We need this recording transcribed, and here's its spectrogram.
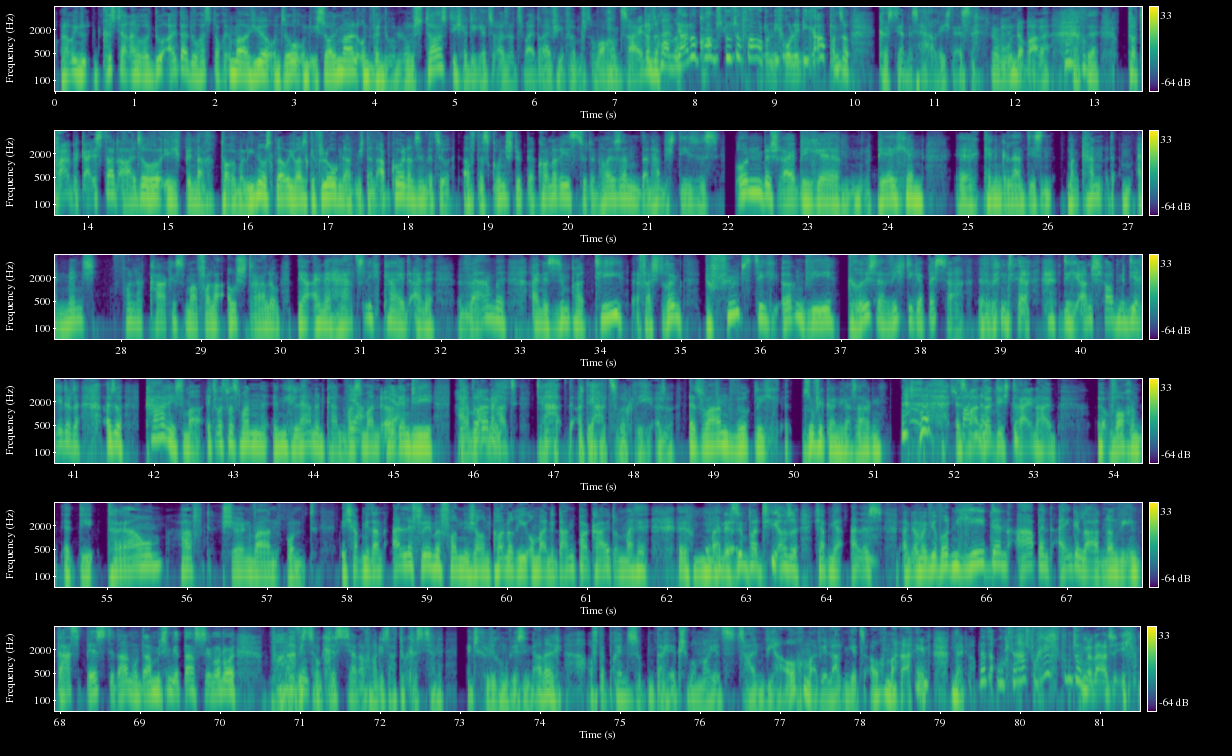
habe ich Christian angerufen, du Alter, du hast doch immer hier und so und ich soll mal und wenn du Lust hast, ich hätte jetzt also zwei, drei, vier, fünf Wochen Zeit und so, komme. ja, du kommst du sofort und ich hole dich ab und so. Christian ist herrlich, das ist eine wunderbare, äh, total begeistert. Also ich bin nach Torremolinos, glaube ich, war es geflogen, hat mich dann abgeholt, dann sind wir zu auf das Grundstück der Connerys zu den Häusern. Dann habe ich dieses unbeschreibliche Pärchen äh, kennengelernt. Diesen, man kann ein Mensch voller Charisma, voller Ausstrahlung, der eine Herzlichkeit, eine Wärme, eine Sympathie verströmt. Du fühlst dich irgendwie größer, wichtiger, besser, äh, wenn der dich anschaut, mit dir redet. Also Charisma, etwas, was man äh, nicht lernen kann, was Ja, man ja. irgendwie, Hat der Mann hat, der hat, der hat's wirklich. Also es waren wirklich, so viel kann ich ja sagen. es waren wirklich dreieinhalb äh, Wochen, äh, die traumhaft schön waren und ich habe mir dann alle Filme von Jean Connery um meine Dankbarkeit und meine äh, meine Sympathie, also ich habe mir alles, wir wurden jeden Abend eingeladen irgendwie in das Beste dann und da müssen wir das sehen und, und da habe ich zum Christian auch mal gesagt, du Christian, Entschuldigung, wir sind alle auf der Brennsuppen dahergeschwommen, jetzt zahlen wir auch mal, wir laden jetzt auch mal ein. Nein, da hast du recht und so. Also ich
